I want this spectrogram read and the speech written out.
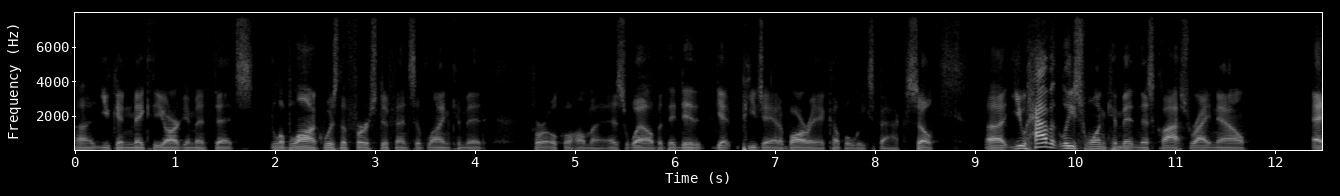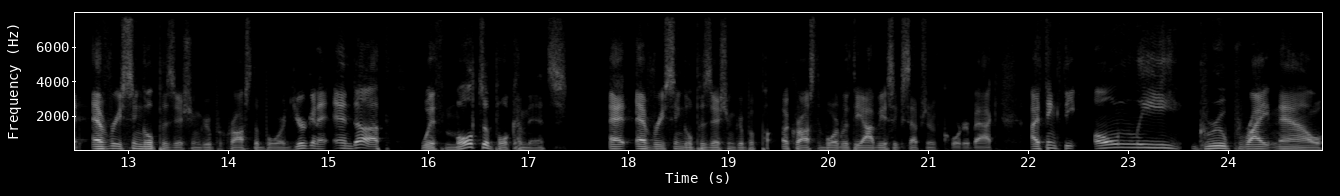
uh, you can make the argument that LeBlanc was the first defensive line commit for Oklahoma as well, but they did get PJ Adebawore a couple weeks back. So uh, you have at least one commit in this class right now at every single position group across the board, you're going to end up with multiple commits at every single position group across the board, with the obvious exception of quarterback. I think the only group right now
